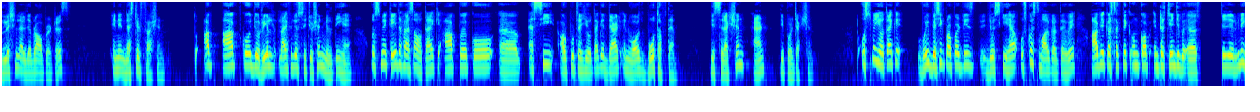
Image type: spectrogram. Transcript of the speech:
relation algebra operators in a nested fashion تو اب آپ کو جو ریئل لائف میں جو سچویشن ملتی ہیں اس میں کئی دفعہ ایسا ہوتا ہے کہ آپ کو ایسی آؤٹ پٹ چاہیے ہوتا ہے کہ that involve both of them the selection and the projection تو اس میں یہ ہوتا ہے کہ وہی بیسک پراپرٹیز جو اس کی ہے اس کو استعمال کرتے ہوئے آپ یہ کر سکتے کہ ان کو آپ انٹرچینج نہیں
